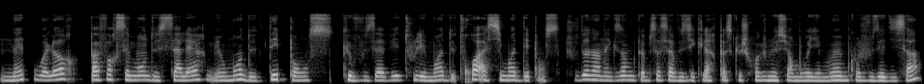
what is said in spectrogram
net ou alors pas forcément de salaire mais au moins de dépenses que vous avez tous les mois de 3 à 6 mois de dépenses. Je vous donne un exemple comme ça ça vous éclaire parce que je crois que je me suis embrouillée moi-même quand je vous ai dit ça.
